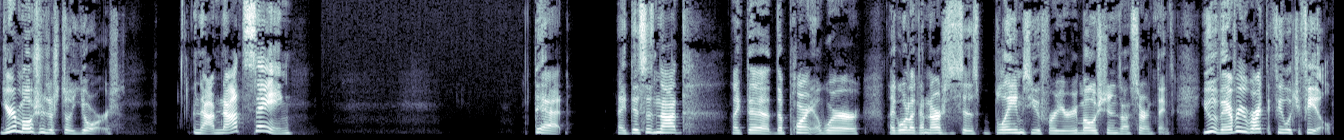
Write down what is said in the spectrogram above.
Your emotions are still yours. Now, I'm not saying that like this is not like the the point where like when like a narcissist blames you for your emotions on certain things. You have every right to feel what you feel.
